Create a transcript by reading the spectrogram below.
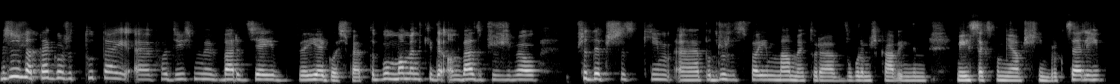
Myślę, że dlatego, że tutaj e, wchodziliśmy bardziej w jego świat. To był moment, kiedy on bardzo przeżywał przede wszystkim podróż do swojej mamy, która w ogóle mieszkała w innym miejscu, jak wspomniałam wcześniej, w Brukseli.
